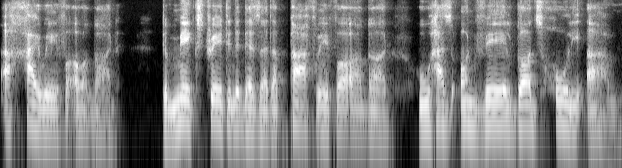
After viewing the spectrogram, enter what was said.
a highway for our God, to make straight in the desert a pathway for our God who has unveiled God's holy arm.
